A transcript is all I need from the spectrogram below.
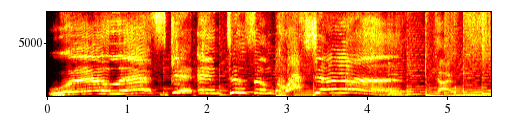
well, let's get into some questions. All right.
